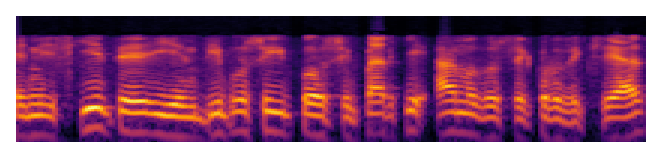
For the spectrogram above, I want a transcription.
ενισχύεται η εντύπωση πως υπάρχει άνοδος εκροδεξιάς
